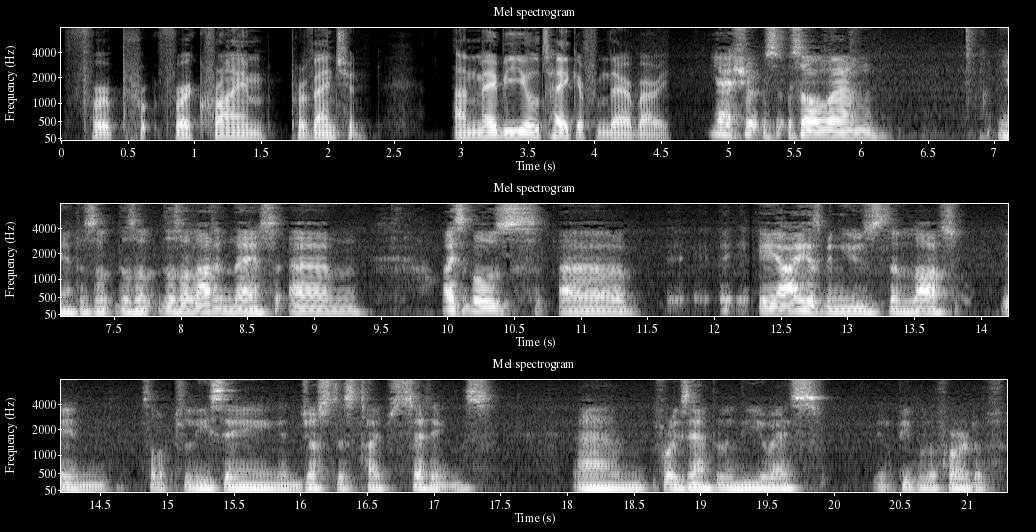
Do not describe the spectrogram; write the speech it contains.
for for crime prevention, and maybe you'll take it from there, Barry. Yeah, sure. So, so um, yeah, there's a there's a there's a lot in that. Um, I suppose uh, AI has been used a lot in sort of policing and justice type settings. Um, for example, in the US, you know, people have heard of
